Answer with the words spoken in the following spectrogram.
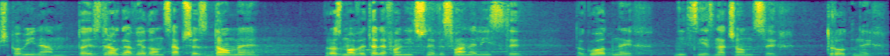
Przypominam, to jest droga wiodąca przez domy, rozmowy telefoniczne, wysłane listy do głodnych, nic nieznaczących, trudnych.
